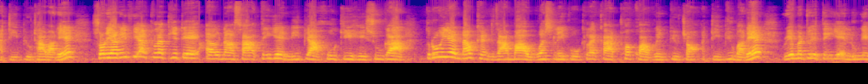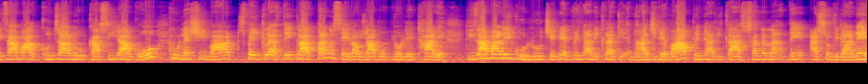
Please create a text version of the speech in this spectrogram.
အတည်ပြုထားပါတယ်ဆော်ဒီအာရေဗီးယားကလပ်ဖြစ်တဲ့အယ်နာဆာအသင်းရဲ့နီးပြဟူကီဟေဆူက သူတို့ရဲ့နောက်ခံကစားမဝက်စလီကိုကလပ်ကထွက်ခွာခွင့်ပြုကြောင်းအတည်ပြုပါတယ်ရီမက်ဒရစ်အသင်းရဲ့လူငယ်ကစားမကွန်ဇာလိုဂါစီယာကိုခုလက်ရှိမှာစပိန်ကလပ်အသင်းကတန်း20လောက်ရဖို့မျှော်လင့်ထားတယ်ဒီစားမလေးကိုလူချင်တဲ့ပရီးမီးယားလိကလပ်တီအများကြီးတဲ့မှာပရီးမီးယားလိကဆန်ဒလန်အသင်းအက်စတိုဗီလာနဲ့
